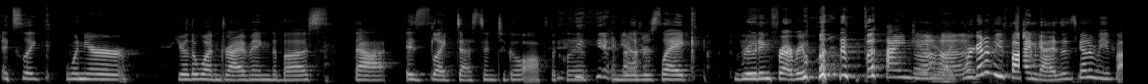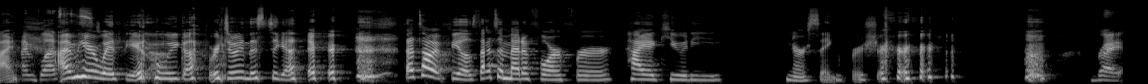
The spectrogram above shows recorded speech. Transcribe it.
It's like when you're you're the one driving the bus that is like destined to go off the cliff yeah. and you're just like rooting for everyone behind you. Uh-huh. Like, we're gonna be fine, guys. It's gonna be fine. I'm blessed. I'm here with you. Yeah. We got we're doing this together. That's how it feels. That's a metaphor for high acuity nursing for sure. right.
